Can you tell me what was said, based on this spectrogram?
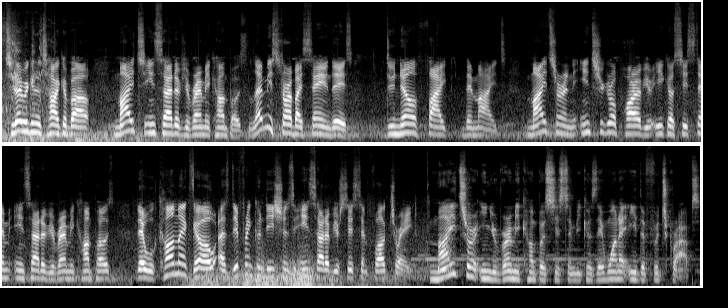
today we're going to talk about mites inside of your vermicompost. Let me start by saying this, do not fight the mites. Mites are an integral part of your ecosystem inside of your vermicompost. They will come and go as different conditions inside of your system fluctuate. Mites are in your vermicompost system because they want to eat the food scraps.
